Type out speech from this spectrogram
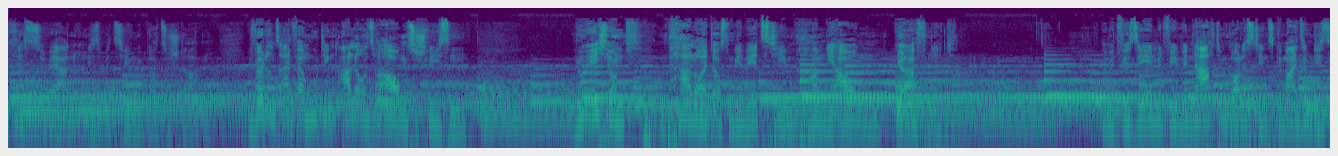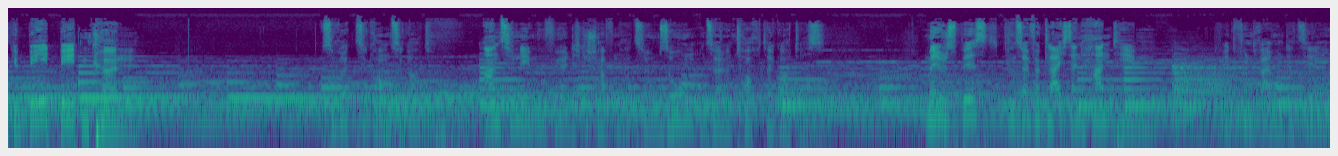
Christ zu werden und diese Beziehung mit Gott zu starten. Ich würde uns einfach ermutigen, alle unsere Augen zu schließen. Nur ich und ein paar Leute aus dem Gebetsteam haben die Augen geöffnet, damit wir sehen, mit wem wir nach dem Gottesdienst gemeinsam dieses Gebet beten können, zurückzukommen zu Gott, anzunehmen, wofür er dich geschaffen hat, zu einem Sohn und zu einer Tochter Gottes. Und wenn du das bist, kannst du einfach gleich deine Hand heben. Ich werde von drei runterzählen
